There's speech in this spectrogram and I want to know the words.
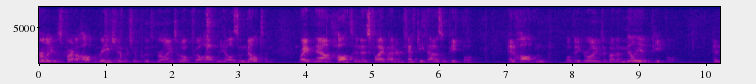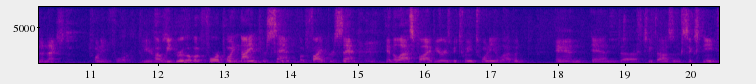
Burlington is part of Halton Region, which includes Burlington, Oakville, Halton Hills, and Milton. Right now, Halton is 550,000 people, and Halton will be growing to about a million people in the next 24 years. Uh, we grew about 4.9%, about 5% in the last five years between 2011 and, and uh, 2016.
